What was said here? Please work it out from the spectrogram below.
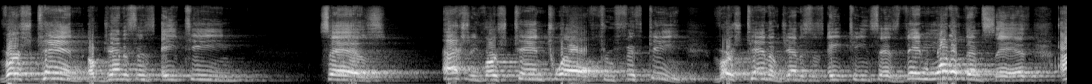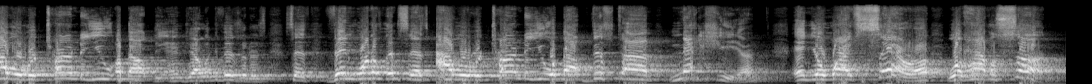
Verse 10 of Genesis 18 says, actually, verse 10, 12 through 15. Verse 10 of Genesis 18 says, Then one of them says, I will return to you about the angelic visitors. Says, Then one of them says, I will return to you about this time next year, and your wife Sarah will have a son.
